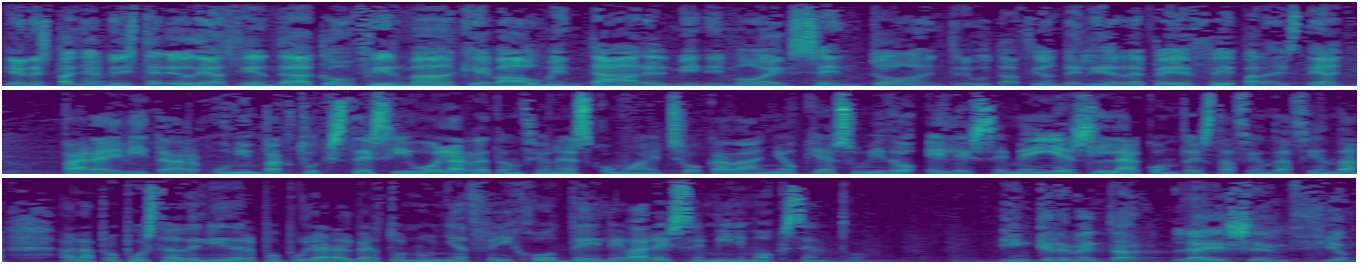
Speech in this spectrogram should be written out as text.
Y en España el Ministerio de Hacienda confirma que va a aumentar el mínimo exento en tributación del IRPF para este año. Para evitar un impacto excesivo en las retenciones como ha hecho cada año que ha subido el SMI. Es la contestación de Hacienda a la propuesta del líder popular Alberto Núñez Feijo de elevar ese mínimo exento. Incrementar la exención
